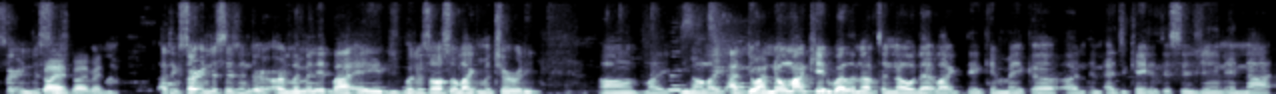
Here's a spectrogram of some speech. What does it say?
certain decisions. Go ahead, go ahead, I think certain decisions are, are limited by age, but it's also like maturity. Um, like you know, like I do I know my kid well enough to know that like they can make a, a an educated decision and not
